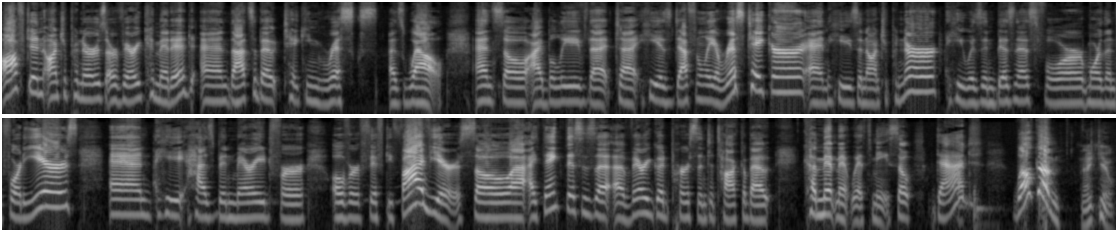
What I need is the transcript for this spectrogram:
often entrepreneurs are very committed and that's about taking risks as well. And so I believe that uh, he is definitely a risk taker and he's an entrepreneur. He was in business for more than 40 years and he has been married for over 55 years. So uh, I think this is a, a very good person to talk about commitment with me. So, Dad, welcome. Thank you.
